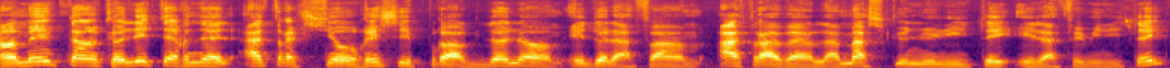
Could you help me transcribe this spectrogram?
en même temps que l'éternelle attraction réciproque de l'homme et de la femme à travers la masculinité et la féminité,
